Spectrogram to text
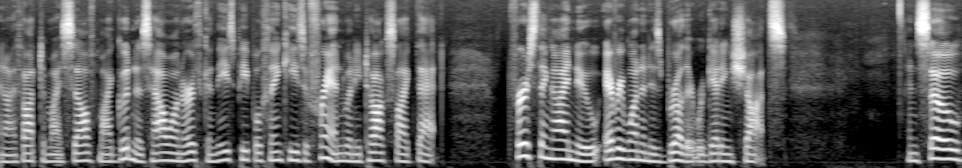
and I thought to myself, my goodness, how on earth can these people think he's a friend when he talks like that? First thing I knew, everyone and his brother were getting shots. And so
